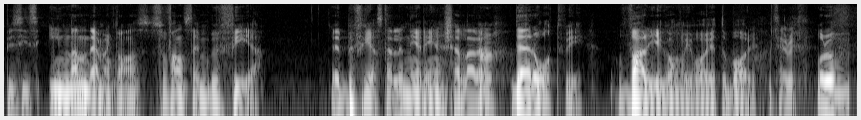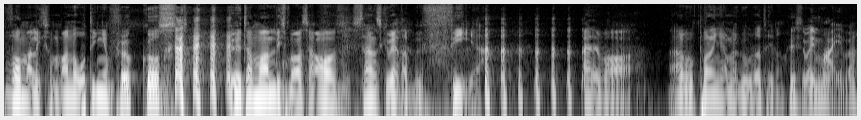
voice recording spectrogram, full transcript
Precis innan det McDonalds så fanns det en buffé. Ett bufféställe nere i en källare. Ja. Där åt vi varje gång vi var i Göteborg. Trevligt. Och då var man liksom, man åt ingen frukost, utan man liksom bara såhär, ah, sen ska vi äta buffé. Nej, det var, det var på den gamla goda tiden. Just det, var i maj, va?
